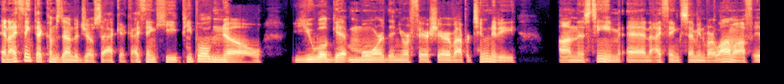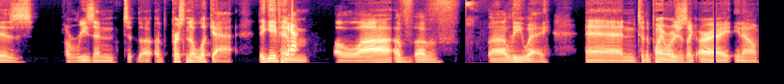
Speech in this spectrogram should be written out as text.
And I think that comes down to Joe Sakic. I think he people Mhm. know you will get more than your fair share of opportunity on this team. And I think Semyon Varlamov is a reason to a, person to look at. They gave him Yeah. a lot of of uh, leeway, and to the point where it was just like, all right, you know,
